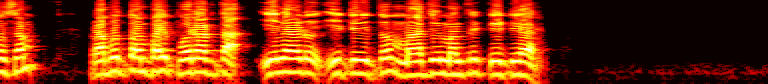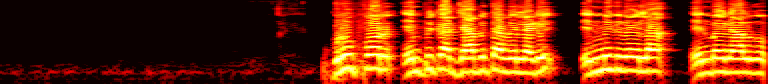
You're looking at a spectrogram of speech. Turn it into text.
కోసం ప్రభుత్వంపై పోరాడతా ఈనాడు ఈటీవీతో మాజీ మంత్రి కేటీఆర్. గ్రూప్ ఫోర్ ఎంపిక జాబితా వెల్లడి ఎనిమిది వేల ఎనభై నాలుగు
